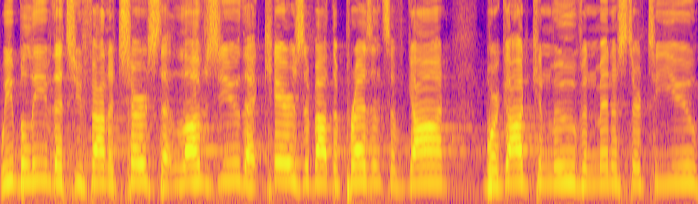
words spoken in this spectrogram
We believe that you found a church that loves you, that cares about the presence of God, where God can move and minister to you.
